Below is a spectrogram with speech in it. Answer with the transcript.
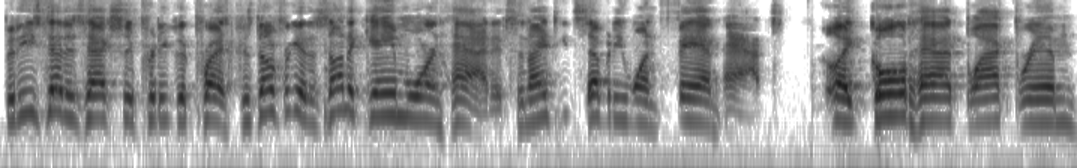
But he said it's actually a pretty good price because don't forget, it's not a game worn hat. It's a 1971 fan hat, like gold hat, black brim,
